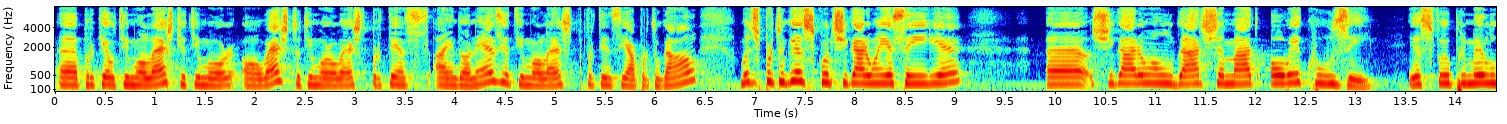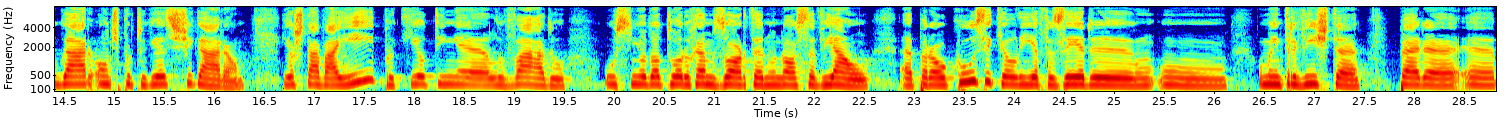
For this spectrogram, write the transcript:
ah, porque é o Timor-Leste e o Timor-Oeste. O Timor-Oeste pertence à Indonésia, o Timor-Leste pertencia a Portugal. Mas os portugueses, quando chegaram a essa ilha, ah, chegaram a um lugar chamado Oekusi. Esse foi o primeiro lugar onde os portugueses chegaram. Eu estava aí porque eu tinha levado o senhor doutor Ramos Horta no nosso avião uh, para o CUSI, que ele ia fazer uh, um, uma entrevista para, uh,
